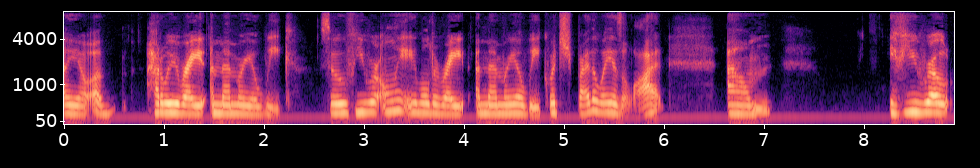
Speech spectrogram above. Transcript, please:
you know, a, how do we write a memory a week? So if you were only able to write a memory a week, which by the way is a lot, um, if you wrote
